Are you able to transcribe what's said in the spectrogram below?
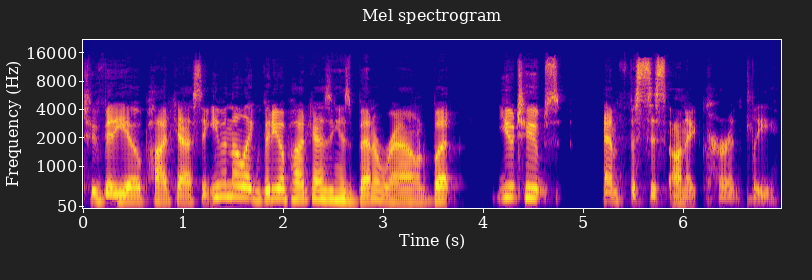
to video podcasting? Even though like video podcasting has been around, but YouTube's emphasis on it currently.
